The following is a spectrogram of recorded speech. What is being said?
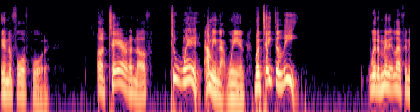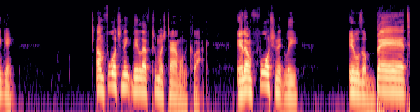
in the fourth quarter. A tear enough to win. I mean, not win, but take the lead with a minute left in the game. Unfortunately, they left too much time on the clock. And unfortunately, it was a bad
